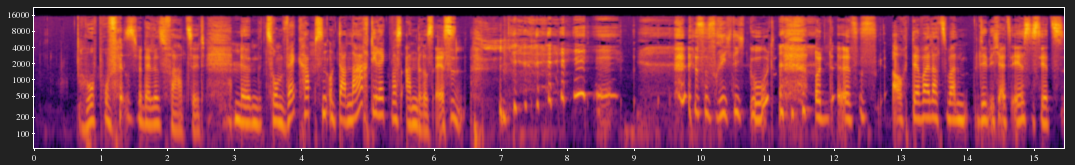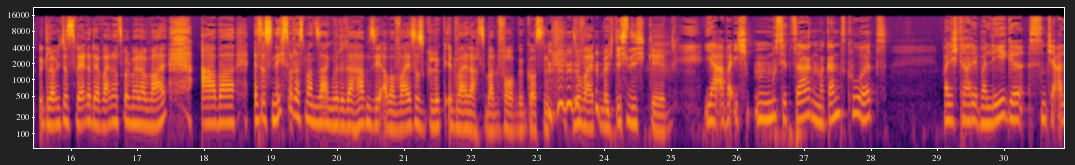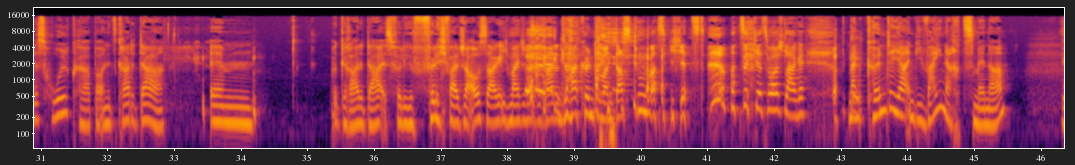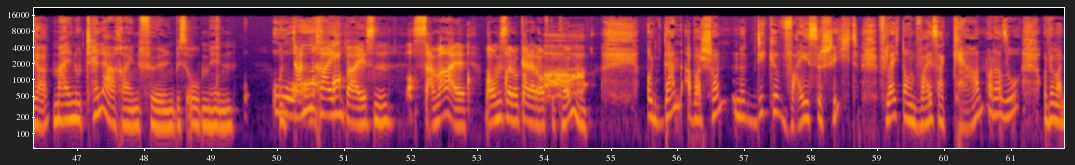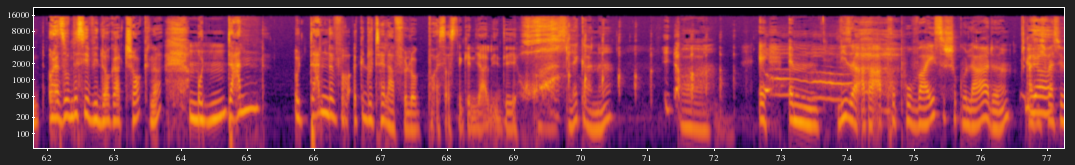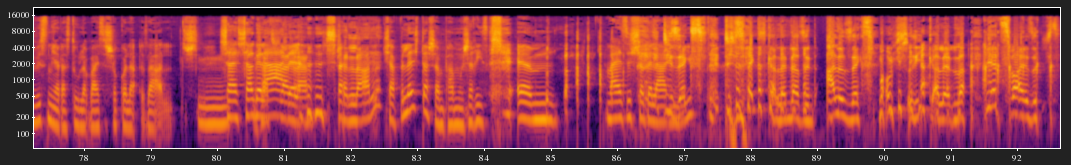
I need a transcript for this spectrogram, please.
hochprofessionelles Fazit. Ähm, zum Weghapsen und danach direkt was anderes essen. es ist richtig gut. Und es ist auch der Weihnachtsmann, den ich als erstes jetzt, glaube ich, das wäre der Weihnachtsmann meiner Wahl. Aber es ist nicht so, dass man sagen würde, da haben sie aber weißes Glück in Weihnachtsmannform gegossen. So weit möchte ich nicht gehen. Ja, aber ich mm, muss jetzt sagen, mal ganz kurz, weil ich gerade überlege, es sind ja alles Hohlkörper und jetzt gerade da, ähm, gerade da ist völlige, völlig falsche Aussage. Ich meinte nur, gerade da könnte man das tun, was ich jetzt, was ich jetzt vorschlage. Man könnte ja in die Weihnachtsmänner Ja. mal Nutella reinfüllen bis oben hin. Und dann reinbeißen. Sag mal, warum ist da noch keiner drauf gekommen? Und dann aber schon eine dicke weiße Schicht, vielleicht noch ein weißer Kern oder so. Und wenn man, oder so ein bisschen wie Nogatschok, ne? Und dann, und dann eine Nutella-Füllung. Boah, ist das eine geniale Idee. Das ist lecker, ne? Boah. Ey, ähm, Lisa, aber apropos weiße Schokolade. Also Ja. ich weiß, wir wissen ja, dass du weiße Schokolade. Sch Hm. Sch Schokolade. Schokolade? Ich habe vielleicht doch schon ein paar Moscheries. Ähm, weiße Schokolade. Die sechs, die sechs Kalender sind alle sechs Moncherie-Kalender. Jetzt weiß ich's.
